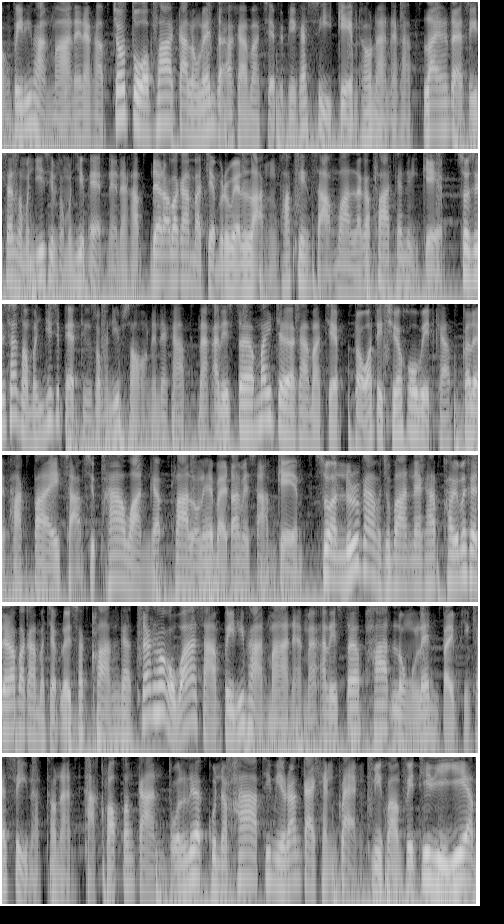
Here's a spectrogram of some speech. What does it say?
2 ปีที่ผ่านมาเนี่ยนะครับเจ้าตัวพลาดการลงเล่นจากอาการการบาดเจ็บไปเพียงแค่ 4 เกมเท่านั้นนะครับไล่ตั้งแต่ซีซั่น 2020-2021 เนี่ยนะครับได้รับอาการบาดเจ็บบริเวณหลังพักเพียง 3 วันแล้วก็พลาดแค่ 1 เกม ส่วนซีซั่น 2021-2022 เนี่ยนะครับแม็กอลิสเตอร์ไม่เจออาการบาดเจ็บแต่ว่าติดเชื้อโควิดครับก็เลยพักไป 35 วันครับพลาดลงเล่นให้ไบรตันไป 3 เกม ส่วนฤดูกาลปัจจุบันนะครับเขายังไม่เคยได้รับอาการบาดเจ็บเลยสักครั้งครับนั่นเท่ากับว่า 3 ปีที่ผ่านมาเนี่ยแม็กอลิสเตอร์พลาดลงเล่นไปเพียงแค่ 4 นัดเท่านั้นหากครอปต้องการตัวเลือกคุณภาพที่มีร่างกายแข็งแกร่ง มีความฟิตที่ดีเยี่ยม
